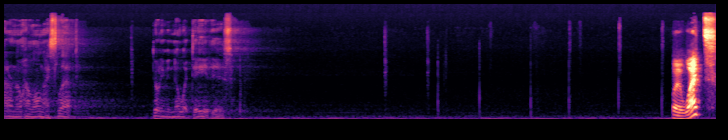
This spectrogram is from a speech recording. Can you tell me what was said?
I don't know how long I slept. Don't even know what day it is. Wait, what?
